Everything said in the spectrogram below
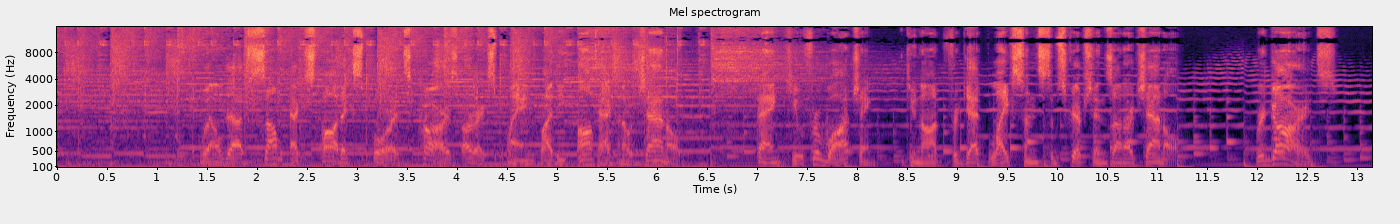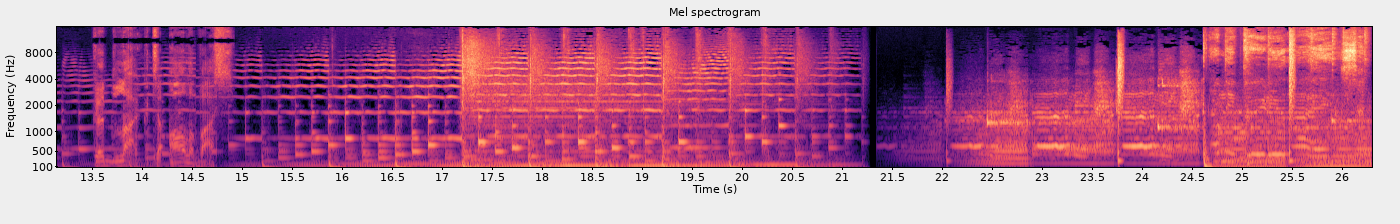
Well that some exotic sports cars are explained by the Autechno channel. Thank you for watching, do not forget likes and subscriptions on our channel. Regards. Good luck to all of us. Tell me pretty lies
